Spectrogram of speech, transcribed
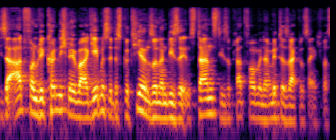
diese Art von, wir können nicht mehr über Ergebnisse diskutieren, sondern diese Instanz, diese Plattform in der Mitte sagt uns eigentlich was.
